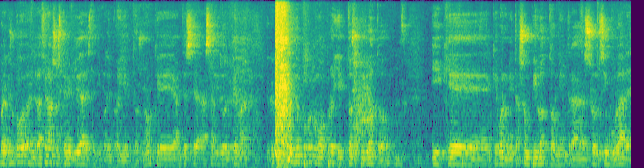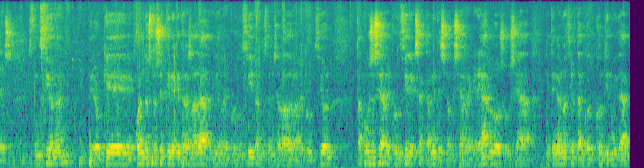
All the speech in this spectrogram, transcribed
bueno, que es un poco en relación a la sostenibilidad de este tipo de proyectos, ¿no? que antes ha salido el tema yo creo que se un poco como proyectos piloto y que, que, bueno, mientras son piloto, mientras son singulares, funcionan, pero que cuando esto se tiene que trasladar y reproducir, antes también se ha hablado de la reproducción, tampoco se sea reproducir exactamente, sino que sea recrearlos o sea que tengan una cierta continuidad.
